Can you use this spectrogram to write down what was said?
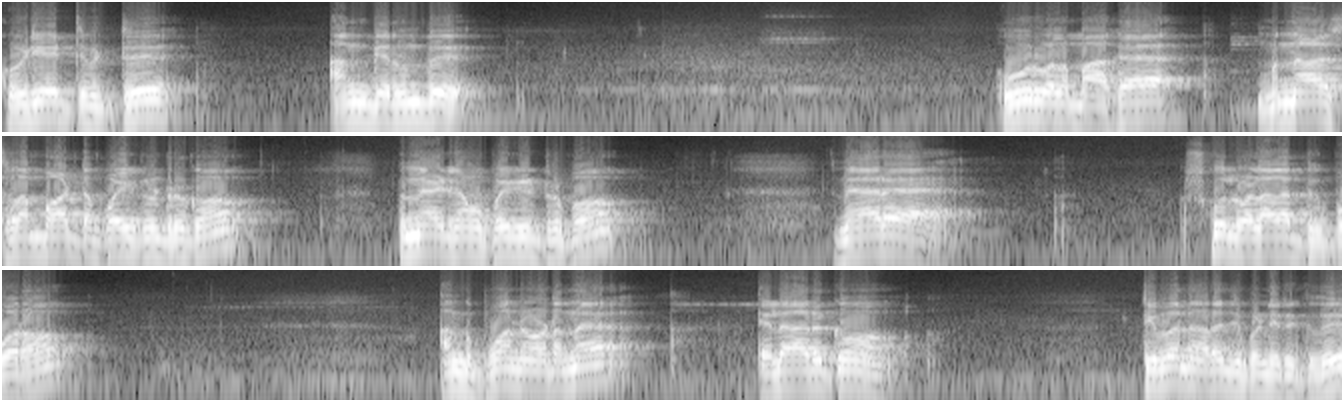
கொடியேற்றி விட்டு அங்கிருந்து ஊர்வலமாக முன்னால் சிலம்பாட்டம் போய்கிட்டு இருக்கோம் பின்னாடி நம்ம போய்கிட்டு இருப்போம் நேர ஸ்கூல் வளாகத்துக்கு போகிறோம் அங்கே போன உடனே எல்லாருக்கும் டிஃபன் அரேஞ்ச் பண்ணியிருக்குது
